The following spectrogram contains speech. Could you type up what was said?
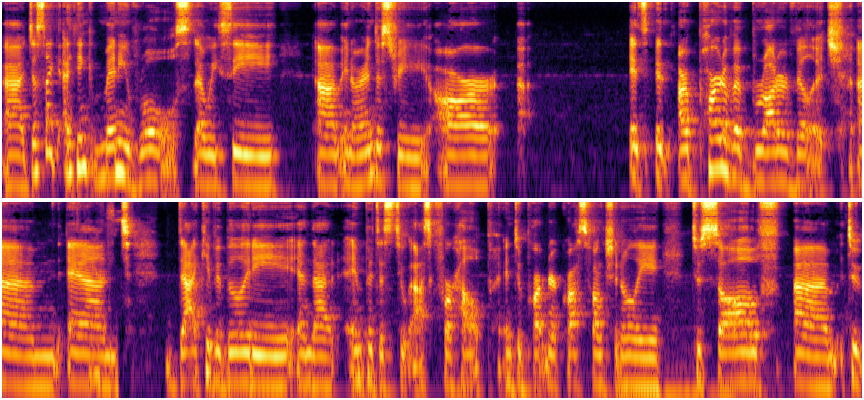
uh, just like I think many roles that we see um, in our industry are uh, it's it, are part of a broader village um, and yes. that capability and that impetus to ask for help and to partner cross-functionally to solve um, to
